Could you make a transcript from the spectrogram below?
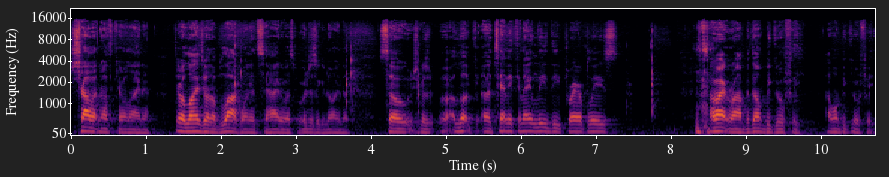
Charlotte, North Carolina. There are lines on the block wanting to say hi to us, but we're just ignoring them. So she goes, uh, look, uh, Tammy, can I lead the prayer, please? All right, Ron, but don't be goofy. I won't be goofy.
